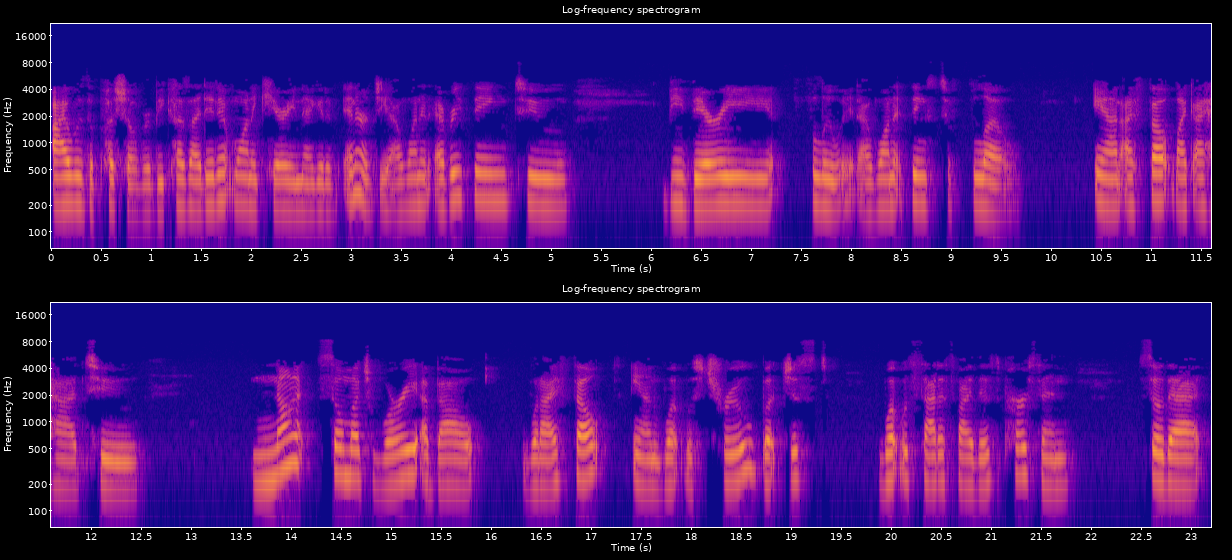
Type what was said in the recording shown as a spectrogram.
I was a pushover because I didn't want to carry negative energy. I wanted everything to be very fluid. I wanted things to flow. And I felt like I had to not so much worry about what I felt and what was true, but just what would satisfy this person so that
